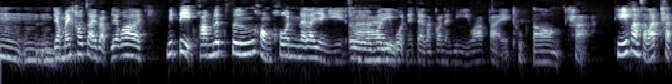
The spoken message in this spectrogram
อืมอืมอือืมมยังไม่เข้าใจแบบเรียกว่า มิติความลึกซึ้งของคนอะไรอย่างนี้ เออใช่บริบทในแต่ละกรณีว่าไปถูกต้องค่ะ ทีนี้ความสามารถถัด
